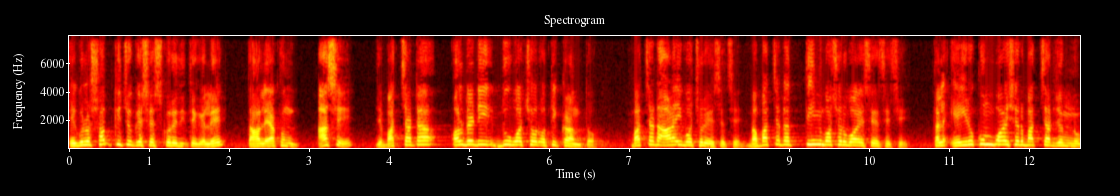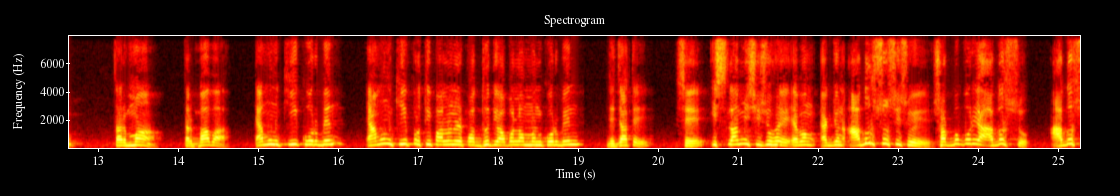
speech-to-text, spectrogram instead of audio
এগুলো সব কিছুকে শেষ করে দিতে গেলে তাহলে এখন আসে যে বাচ্চাটা অলরেডি দু বছর অতিক্রান্ত। বাচ্চাটা আড়াই বছরে এসেছে বা বাচ্চাটা তিন বছর বয়সে এসেছে। তাহলে এইরকম বয়সের বাচ্চার জন্য তার মা তার বাবা এমন কি করবেন, এমন কি প্রতিপালনের পদ্ধতি অবলম্বন করবেন যে যাতে সে ইসলামী শিশু হয়ে এবং একজন আদর্শ শিশু হয়ে, সর্বোপরি আদর্শ আদর্শ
